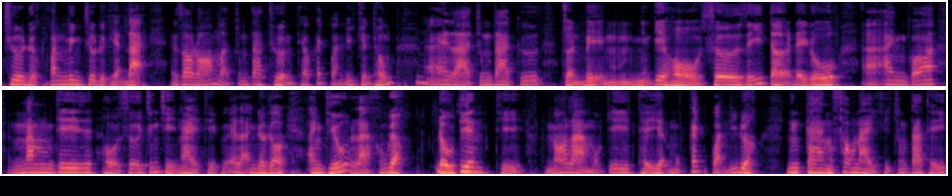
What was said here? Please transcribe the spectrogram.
chưa được văn minh, chưa được hiện đại. Do đó mà chúng ta thường theo cách quản lý truyền thống ừ. Đấy là chúng ta cứ chuẩn bị những cái hồ sơ giấy tờ đầy đủ. À, anh có năm cái hồ sơ chứng chỉ này thì nghĩa là anh được rồi, anh thiếu là không được đầu tiên thì nó là một cái thể hiện một cách quản lý được nhưng càng sau này thì chúng ta thấy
